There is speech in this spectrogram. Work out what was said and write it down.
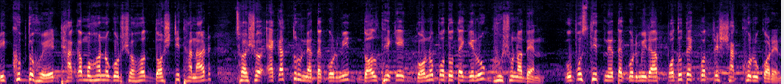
বিক্ষুব্ধ হয়ে ঢাকা মহানগর সহ দশটি থানার ছয়শো একাত্তর নেতাকর্মী দল থেকে গণপদত্যাগেরও ঘোষণা দেন। উপস্থিত নেতাকর্মীরা পদত্যাগপত্রে স্বাক্ষরও করেন।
